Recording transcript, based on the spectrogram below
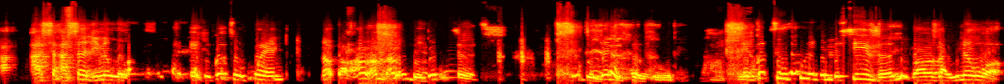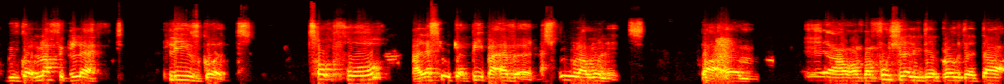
I, I, I said, you know what? If it got to a point, no, I'm, I'm, I'm. Ridiculous. Oh, It got to a point in the season where I was like, you know what? We've got nothing left. Please, God. Top four, and let's not get beat by Everton. That's all I wanted. But um, yeah, unfortunately, they broke their dark.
